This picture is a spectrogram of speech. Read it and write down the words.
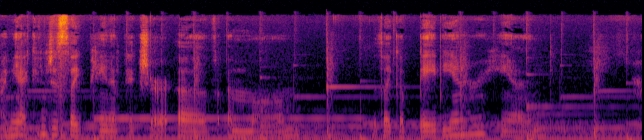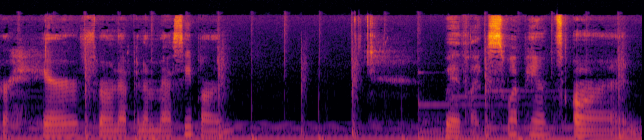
I mean, I can just like paint a picture of a mom with with like a baby in her hand, her hair thrown up in a messy bun, with like sweatpants on,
